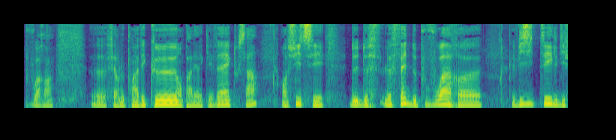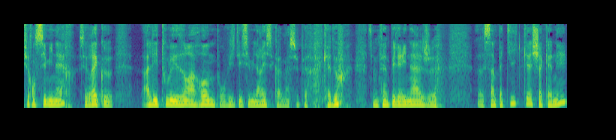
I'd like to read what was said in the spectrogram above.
pouvoir euh, faire le point avec eux, en parler avec l'évêque, tout ça. Ensuite, c'est de, le fait de pouvoir visiter les différents séminaires. C'est vrai que aller tous les ans à Rome pour visiter les séminaristes, c'est quand même un super cadeau. Ça me fait un pèlerinage sympathique chaque année.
